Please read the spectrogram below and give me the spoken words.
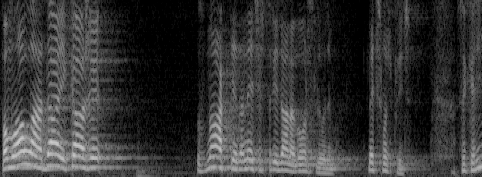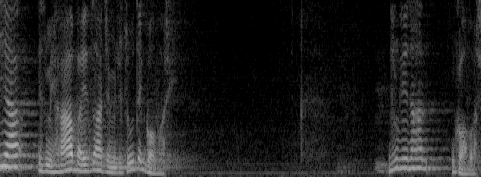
Pa mu Allah daje i kaže, znak ti je da nećeš tri dana govoriti s ljudima. Nećeš moći pričati. Zekerija iz mihraba izađe među ljude, govori. Drugi dan govori.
